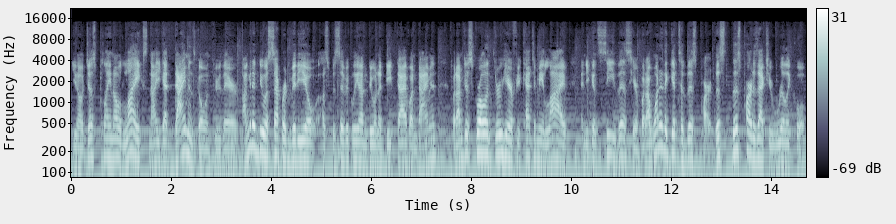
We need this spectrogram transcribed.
you know, just plain old likes. Now you got diamonds going through there. I'm gonna do a separate video uh, specifically on doing a deep dive on diamond, but I'm just scrolling through here if you're catching me live and you can see this here. But I wanted to get to this part. This this part is actually really cool.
